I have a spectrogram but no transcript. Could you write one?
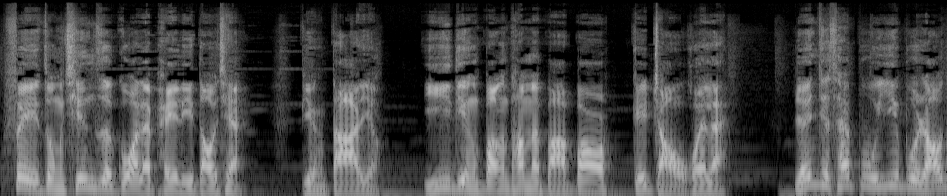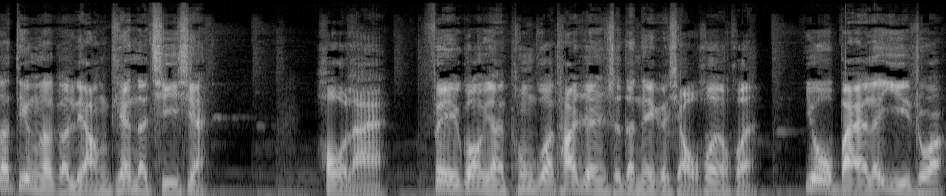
费总亲自过来赔礼道歉，并答应一定帮他们把包给找回来，人家才不依不饶的定了个两天的期限。后来，费光远通过他认识的那个小混混，又摆了一桌，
